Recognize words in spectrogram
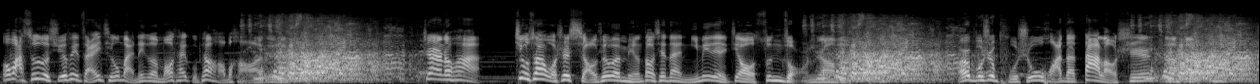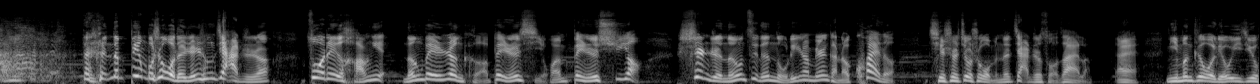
我把所有的学费攒一起，我买那个茅台股票好不好啊？对不对？这样的话，就算我是小学文凭，到现在你们也得叫孙总，你知道吗？而不是朴实无华的大老师。但是那并不是我的人生价值！做这个行业能被人认可、被人喜欢、被人需要，甚至能用自己的努力让别人感到快乐。其实就是我们的价值所在了。哎，你们给我留一句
